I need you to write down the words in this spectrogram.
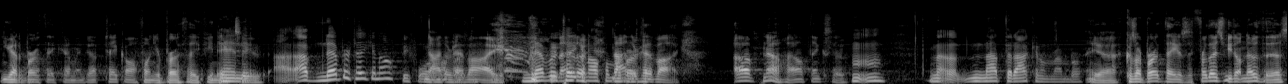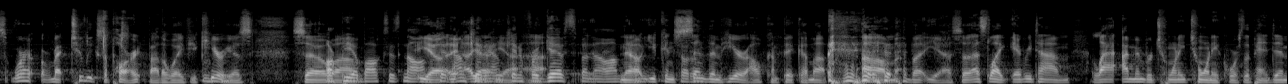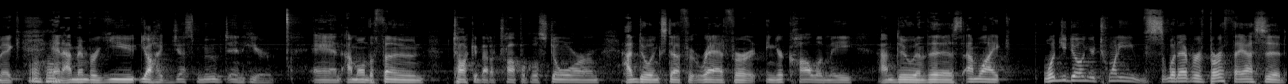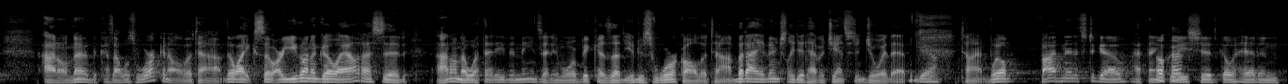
you got a birthday coming up. Take off on your birthday if you need And to. I- I've never taken off before. Neither have birthday. I. Never Neither- taken off on my Neither birthday. Neither have I. Uh, no, I don't think so. Not, not that I can remember. Yeah, because our birthday is. For those of you who don't know this, we're about two weeks apart. By the way, if you're curious, so Our PO um, boxes? No, I'm yeah, kidding. I'm uh, kidding. yeah, I'm yeah, kidding for uh, gifts, but no, I'm no, I'm you can totally- send them here. I'll come pick them up. um, but yeah, so that's like every time. La- I remember 2020, of course, the pandemic, Mm-hmm. and I remember you y'all had just moved in here, and I'm on the phone talking about a tropical storm. I'm doing stuff at Radford, and you're calling me. I'm doing this. I'm like, what'd you do on your 20 whatever birthday? I said, I don't know because I was working all the time. They're like, so are you going to go out? I said, I don't know what that even means anymore because you just work all the time. But I eventually did have a chance to enjoy that Yeah. time. Well, five minutes to go. I think Okay. we should go ahead and.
